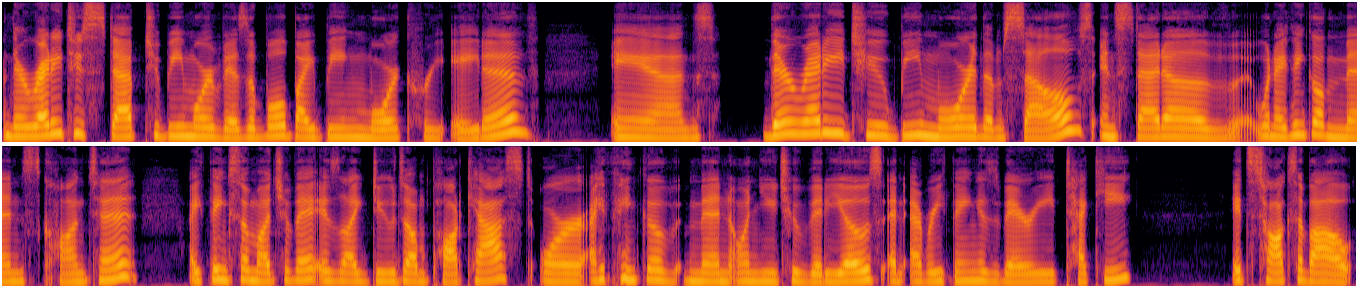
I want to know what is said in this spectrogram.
they're ready to step to be more visible by being more creative and they're ready to be more themselves instead of when I think of men's content, I think so much of it is like dudes on podcast or I think of men on YouTube videos and everything is very techy it talks about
